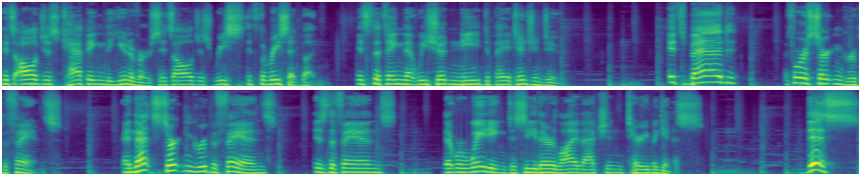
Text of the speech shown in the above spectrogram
it's all just capping the universe. It's all just res- it's the reset button. It's the thing that we shouldn't need to pay attention to. It's bad for a certain group of fans. And that certain group of fans is the fans that were waiting to see their live action Terry McGinnis. This,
